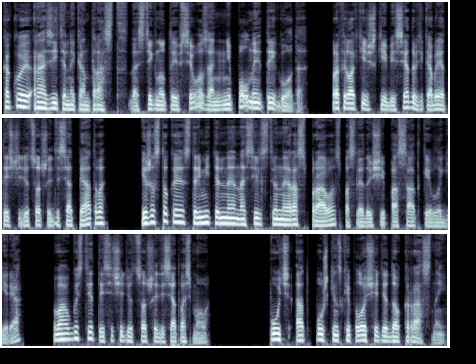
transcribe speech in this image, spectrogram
Какой разительный контраст, достигнутый всего за неполные три года профилактические беседы в декабре 1965 и жестокая стремительная насильственная расправа с последующей посадкой в лагеря в августе 1968 Путь от Пушкинской площади до Красной.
